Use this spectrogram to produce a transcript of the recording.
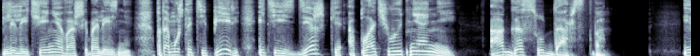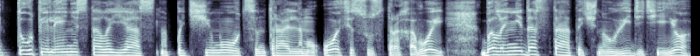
для лечения вашей болезни. Потому что теперь эти издержки оплачивают не они, а государство. И тут Елене стало ясно, почему центральному офису страховой было недостаточно увидеть ее,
